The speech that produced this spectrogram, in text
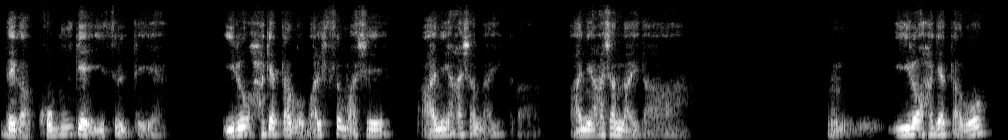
내가 고국에 있을 때에 이러하겠다고 말씀하시 아니하셨나이까 아니하셨나이다. 음, 이러하겠다고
